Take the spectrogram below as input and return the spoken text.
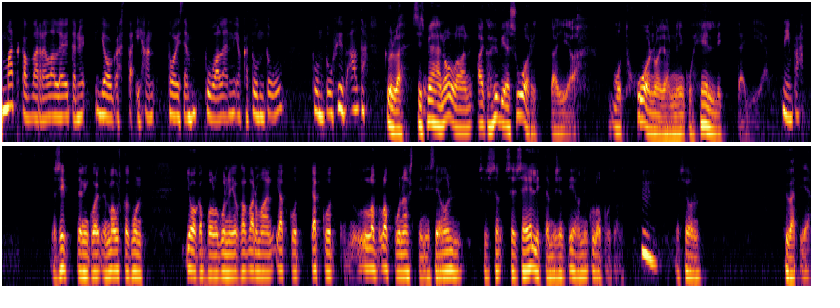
matkan varrella löytänyt joogasta ihan toisen puolen, joka tuntuu tuntuu hyvältä. Kyllä, siis mehän ollaan aika hyviä suorittajia, mutta huonoja niin kuin hellittäjiä. Niinpä. Ja sitten niin kuin, mä uskon, että mun jookapolkuni, joka varmaan jatkuu, jatkuu loppuun asti, niin se on, siis se, se hellittämisen tie on niin kuin loputon. Mm. Ja se on hyvä tie.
